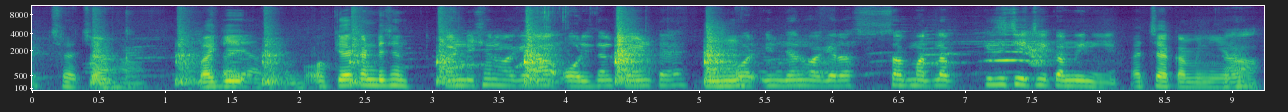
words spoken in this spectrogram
अच्छा अच्छा हाँ। बाकी क्या कंडीशन कंडीशन वगैरह ओरिजिनल पेंट है और इंजन वगैरह सब मतलब किसी चीज़ की कमी नहीं है। अच्छा कमी नहीं है हाँ।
